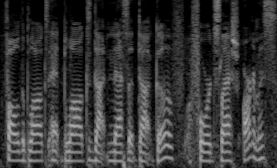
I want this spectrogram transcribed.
Follow the blogs at blogs.nasa.gov forward slash Artemis.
